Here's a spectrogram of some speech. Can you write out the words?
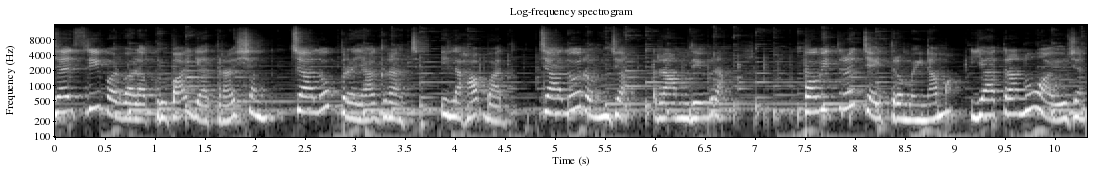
જય શ્રી વડવાળા કૃપા યાત્રા સંઘ ચાલો પ્રયાગરાજ, ઇલાહાબાદ, ચાલો રણુજા, રામદેવરા. પવિત્ર ચૈત્ર મહિનામાં યાત્રાનું આયોજન,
